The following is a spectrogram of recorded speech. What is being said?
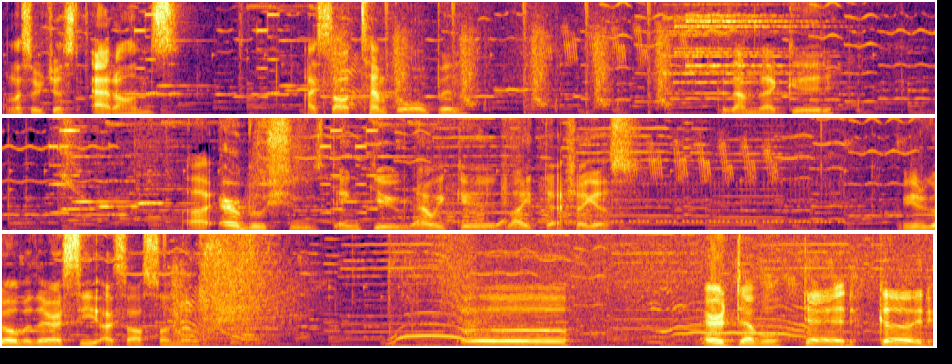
Unless they're just add-ons. I saw Temple open. Because I'm that good. Uh, air boost shoes, thank you. Now we could light dash, I guess. We need to go over there. I see, I saw Sun Medal. Uh, Air Devil, dead. Good.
